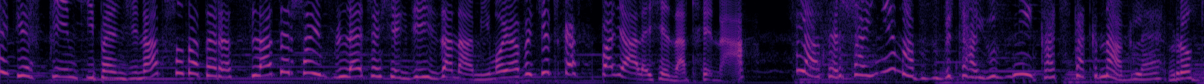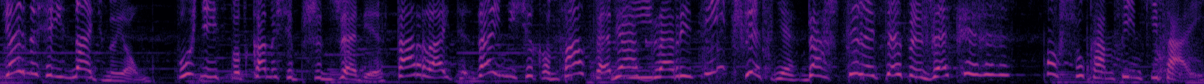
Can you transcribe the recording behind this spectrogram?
Najpierw Pinki pędzi naprzód, a teraz Fluttershy wlecze się gdzieś za nami. Moja wycieczka wspaniale się zaczyna. Fluttershy nie ma w zwyczaju znikać tak nagle. Rozdzielmy się i znajdźmy ją. Później spotkamy się przy drzewie. Starlight zajmij się kompasem Ja i... z Rarity? Świetnie. Dasz tyle z Applejack. Poszukam Pinkie Pie.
